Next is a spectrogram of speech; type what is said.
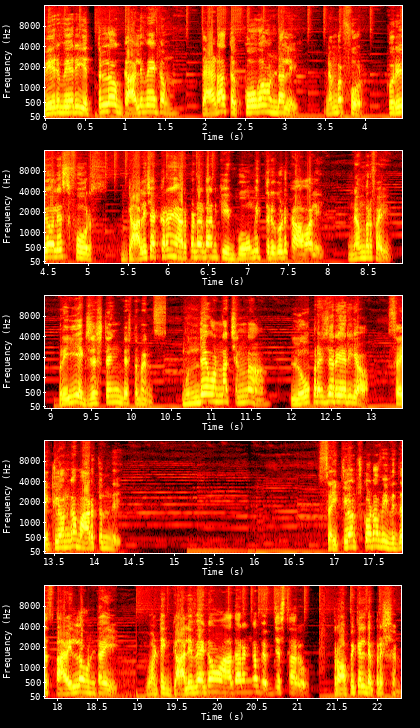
వేరు వేరు ఎత్తుల్లో గాలి వేగం తేడా తక్కువగా ఉండాలి. నెంబర్ ఫోర్ కొరియోలిస్ ఫోర్స్ గాలి చక్రం ఏర్పడడానికి భూమి తిరుగుడు కావాలి. Number five pre existing disturbance ముందే ఉన్న చిన్న లో ప్రెషర్ ఏరియా సైక్లోన్గా మారుతుంది. సైక్లోన్స్ కూడా వివిధ స్థాయిల్లో ఉంటాయి. వాటి గాలి వేగం ఆధారంగా విభజిస్తారు tropical depression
